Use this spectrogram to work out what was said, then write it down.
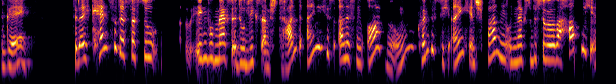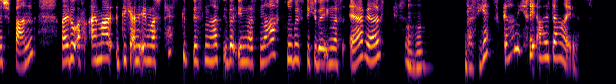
Okay. Vielleicht kennst du das, dass du irgendwo merkst, du liegst am Strand, eigentlich ist alles in Ordnung, könntest dich eigentlich entspannen und merkst, du bist aber überhaupt nicht entspannt, weil du auf einmal dich an irgendwas festgebissen hast, über irgendwas nachgrübelst, dich über irgendwas ärgerst, mhm. was jetzt gar nicht real da ist.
